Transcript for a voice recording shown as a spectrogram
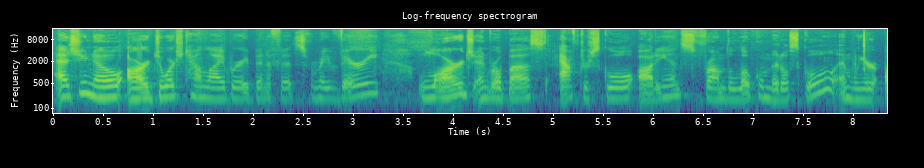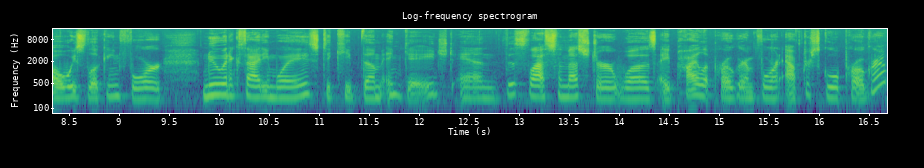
As you know, our Georgetown Library benefits from a very large and robust after-school audience from the local middle school, and we are always looking for new and exciting ways to keep them engaged. And this last semester was a pilot program for an after-school program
